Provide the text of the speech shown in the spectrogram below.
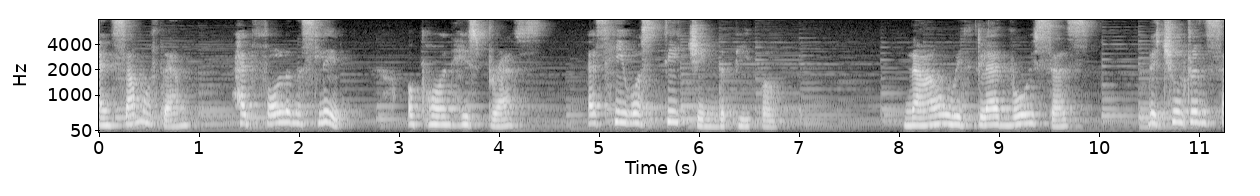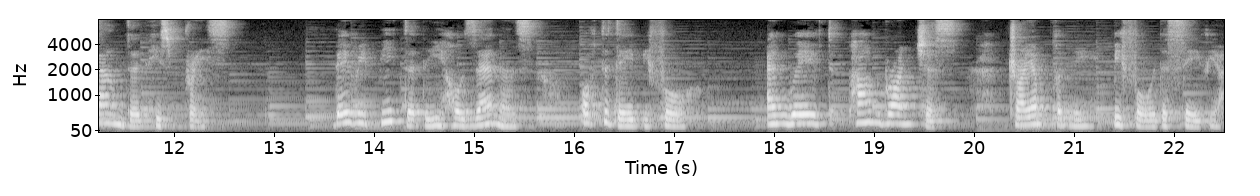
and some of them had fallen asleep upon his breast as he was teaching the people. Now, with glad voices, the children sounded his praise. They repeated the hosannas of the day before and waved palm branches triumphantly before the Savior.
